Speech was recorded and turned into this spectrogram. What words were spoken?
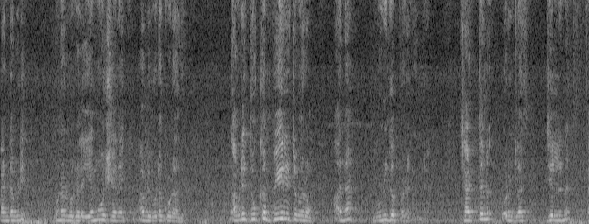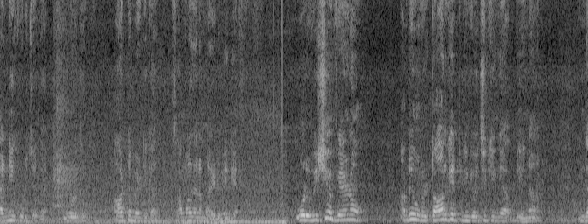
கண்டபடி உணர்வுகளை எமோஷனை அப்படி விடக்கூடாது. அப்படியே துக்கம் பீறிட்டு வரும். ஆனால் முழுங்கப்படுங்க. சட்டுன்னு ஒரு கிளாஸ் ஜில்லுன்னு தண்ணி குடிச்சிருங்க உங்களுக்கு ஆட்டோமேட்டிக்காக சமாதானம் ஆகிடுவீங்க ஒரு விஷயம் வேணும் அப்படின்னு ஒரு டார்கெட் நீங்கள் வச்சுக்கிங்க அப்படின்னா இந்த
